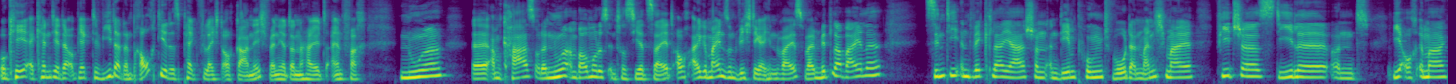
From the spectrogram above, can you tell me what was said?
Okay, erkennt ihr da Objekte wieder, dann braucht ihr das Pack vielleicht auch gar nicht, wenn ihr dann halt einfach nur äh, am Cast oder nur am Baumodus interessiert seid. Auch allgemein so ein wichtiger Hinweis, weil mittlerweile sind die Entwickler ja schon an dem Punkt, wo dann manchmal Features, Stile und wie auch immer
